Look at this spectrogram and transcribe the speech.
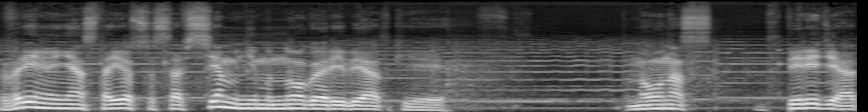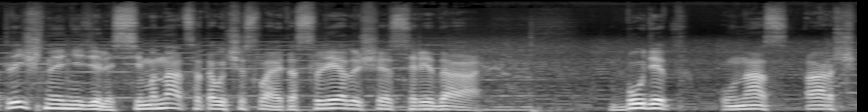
Времени остается совсем немного, ребятки. Но у нас впереди отличная неделя. 17 числа, это следующая среда. Будет у нас Arch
